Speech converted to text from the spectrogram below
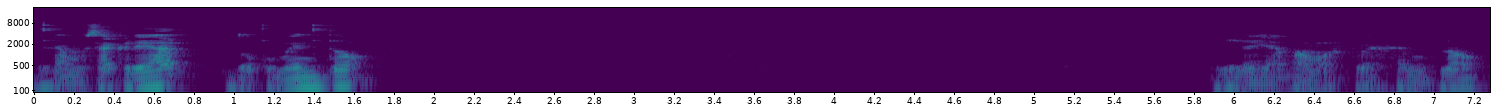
Le damos a crear, documento, y lo llamamos, por ejemplo,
